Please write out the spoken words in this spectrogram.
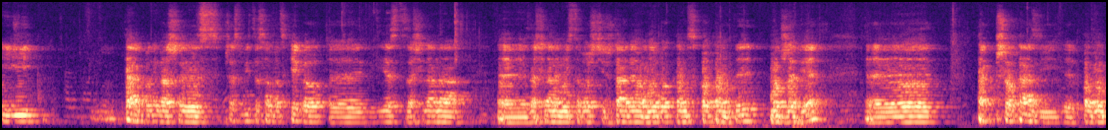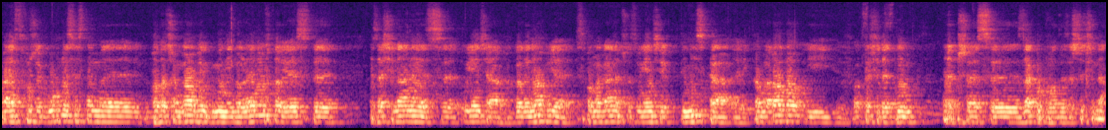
i tak, ponieważ e, z, przez ulicę Słowackiego e, jest zasilana, e, zasilane miejscowości Żdary, Oniewo, Kremsko, Kąty, Modrzewie. E, Tak przy okazji e, powiem Państwu, że główny system e, wodociągowy w gminie Goleniów to jest e, zasilany z ujęcia w Goleniowie, wspomagane przez ujęcie Kliniska e, Komarowo i w okresie letnim e, przez e, zakup wody ze Szczecina.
